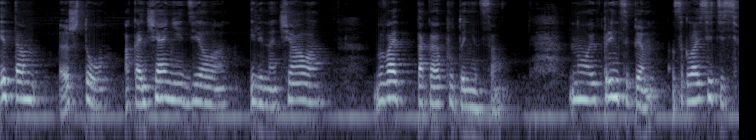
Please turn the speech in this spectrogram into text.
Это э, что, окончание дела или начало? Бывает такая путаница. Но и в принципе, согласитесь,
